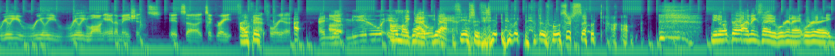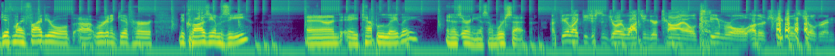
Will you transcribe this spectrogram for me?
really, really, really long animations, it's uh, it's a great I format think- for you. And Uh, yet Mew is oh my still god! Yeah, banned. seriously, like the rules are so dumb. You know what though? I'm excited. We're gonna we're gonna give my five year old. Uh, we're gonna give her Necrozium Z and a Tapu Lele and a Xerneas, and we're set. I feel like you just enjoy watching your child steamroll other people's children.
